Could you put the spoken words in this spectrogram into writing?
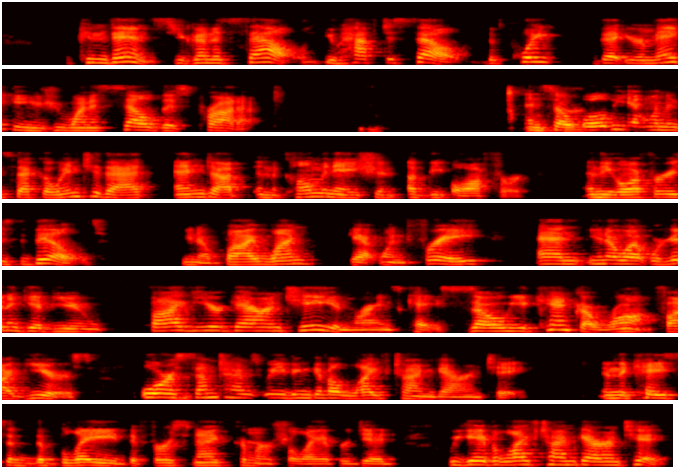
convince you're going to sell. You have to sell. The point that you're making is you want to sell this product. And so all the elements that go into that end up in the culmination of the offer. And the offer is the build. You know, buy one, get one free. And you know what? We're going to give you five year guarantee in Ryan's case. So you can't go wrong, five years. Or sometimes we even give a lifetime guarantee. In the case of the Blade, the first knife commercial I ever did, we gave a lifetime guarantee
